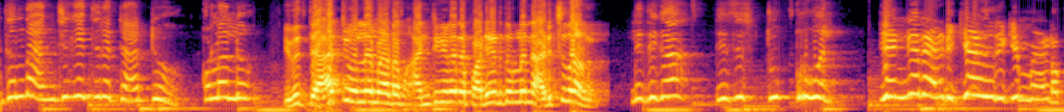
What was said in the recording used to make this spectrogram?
ഇതെന്താ അഞ്ചു കെജിലെ ടാറ്റോ? കൊള്ളല്ലോ ഇത് ടാറ്റോ അല്ല മേഡം? അഞ്ച് കിലോ പടിയെടുത്തുള്ള അടിച്ചതാണ്. Lathika this is too cruel എങ്ങനെ അടിക്കാതിരിക്കും മേഡം?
